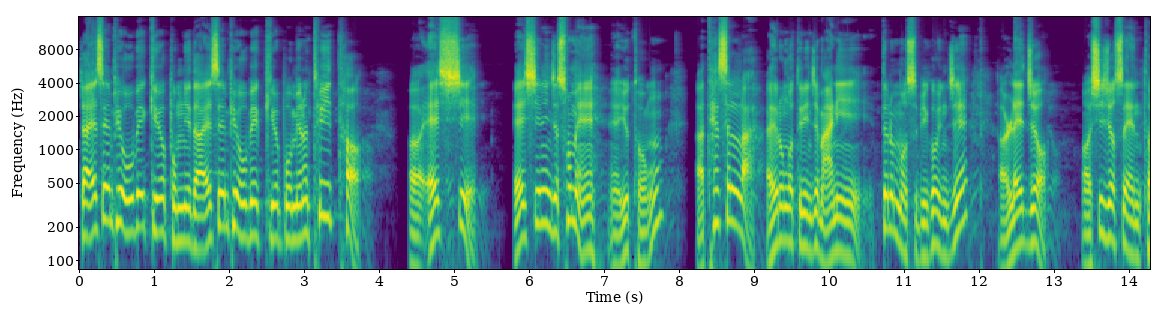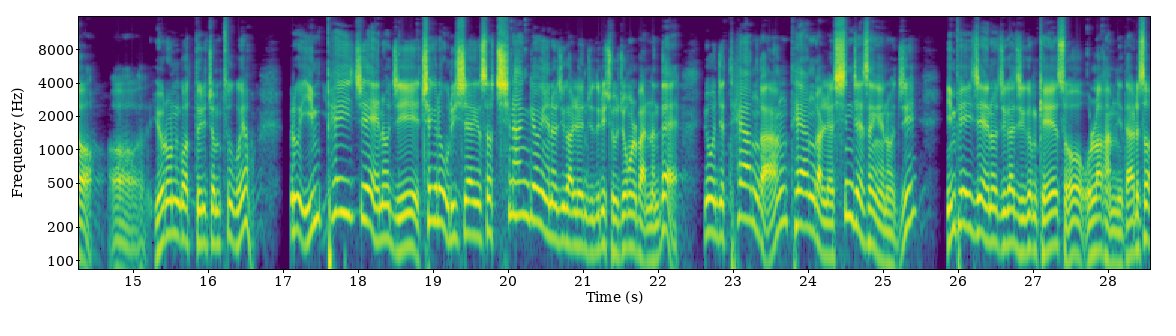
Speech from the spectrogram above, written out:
자, S&P 500 기업 봅니다. S&P 500 기업 보면은 트위터, 어, 애쉬, 애쉬는 이제 소매 예, 유통, 아, 테슬라 아, 이런 것들이 이제 많이 뜨는 모습이고 이제 어, 레저, 어, 시저스 엔터 어, 이런 것들이 좀 뜨고요. 그리고 인페이지 에너지 최근에 우리 시장에서 친환경 에너지 관련주들이 조정을 받는데 요 이제 태양광, 태양 관련 신재생 에너지, 인페이지 에너지가 지금 계속 올라갑니다. 그래서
